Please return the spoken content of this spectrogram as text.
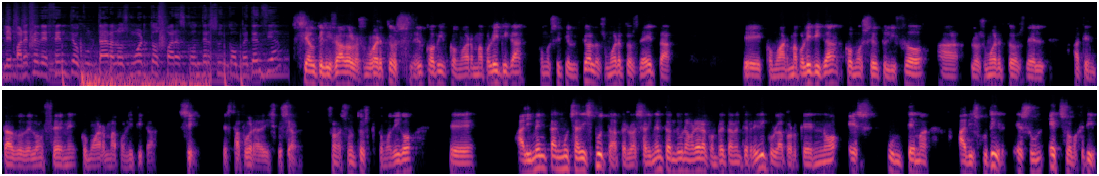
¿Le parece decente ocultar a los muertos para esconder su incompetencia? Se ha utilizado a los muertos del COVID como arma política, como se utilizó a los muertos de ETA eh, como arma política, como se utilizó a los muertos del atentado del 11M como arma política. Sí, está fuera de discusión. Son asuntos que, como digo, eh, alimentan mucha disputa, pero las alimentan de una manera completamente ridícula, porque no es un tema a discutir, es un hecho objetivo.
